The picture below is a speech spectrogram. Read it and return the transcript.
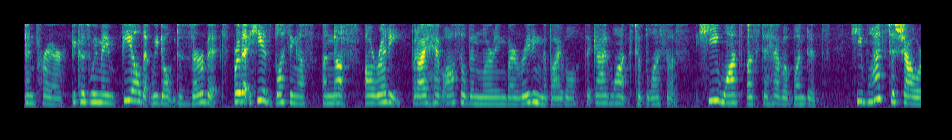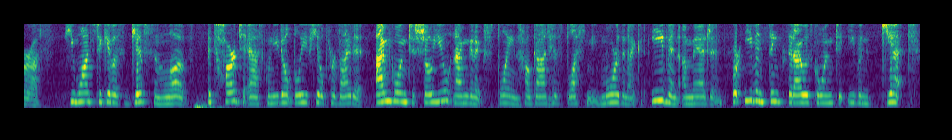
in prayer because we may feel that we don't deserve it or that He is blessing us enough already. But I have also been learning by reading the Bible that God wants to bless us. He wants us to have abundance. He wants to shower us. He wants to give us gifts and love. It's hard to ask when you don't believe He'll provide it. I'm going to show you and I'm going to explain how God has blessed me more than I could even imagine or even think that I was going to even get.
